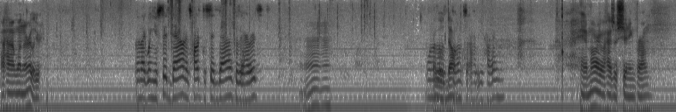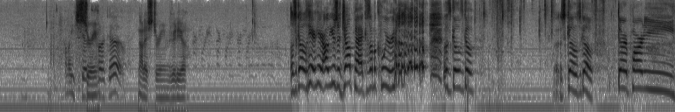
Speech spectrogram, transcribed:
I had one earlier. And like when you sit down, it's hard to sit down because it hurts. hmm One A of those dumb. stomps that be hurting. Yeah, Mario has a shitting problem. How about you shut the fuck up? Not a stream video. Let's go. Here, here. I'll use a jump pad because I'm a queer. let's go. Let's go. Let's go. Let's go. Third party.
